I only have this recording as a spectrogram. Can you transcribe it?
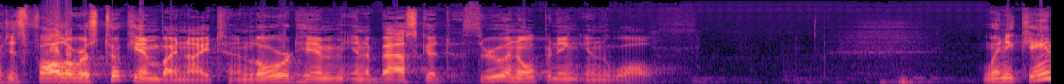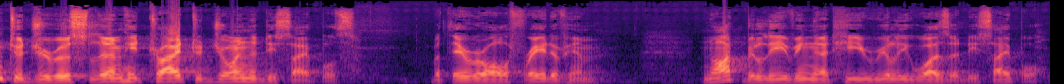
But his followers took him by night and lowered him in a basket through an opening in the wall. When he came to Jerusalem, he tried to join the disciples, but they were all afraid of him, not believing that he really was a disciple.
